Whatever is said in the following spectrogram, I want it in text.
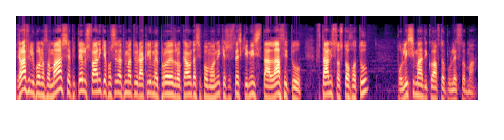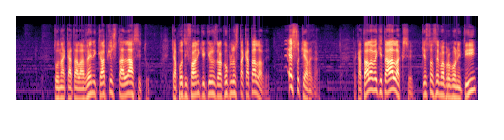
Γράφει λοιπόν ο Θωμάς. Επιτέλους φάνηκε πως ένα τμήμα του Ηρακλή με πρόεδρο κάνοντας υπομονή και σωστές κινήσεις στα λάθη του φτάνει στο στόχο του. Πολύ σημαντικό αυτό που λες Θωμά. Το να καταλαβαίνει κάποιος τα λάθη του. Και από ό,τι φάνηκε ο κύριος Δρακόπουλος τα κατάλαβε. Έστω και αργά. Τα κατάλαβε και τα άλλαξε και στο θέμα προπονητή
